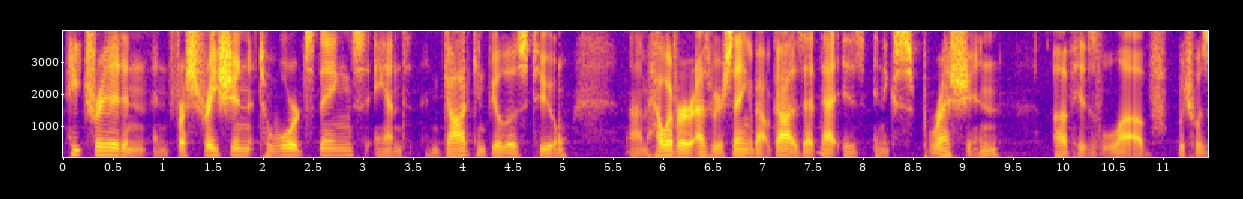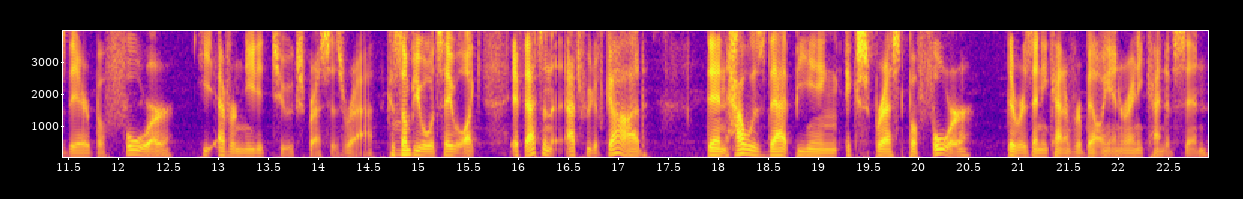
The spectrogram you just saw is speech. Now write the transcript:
hatred and, and frustration towards things, and, and God can feel those too. Um, however, as we were saying about God, is that that is an expression of His love, which was there before He ever needed to express His wrath. Because some people would say, well, like if that's an attribute of God, then how was that being expressed before there was any kind of rebellion or any kind of sin?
